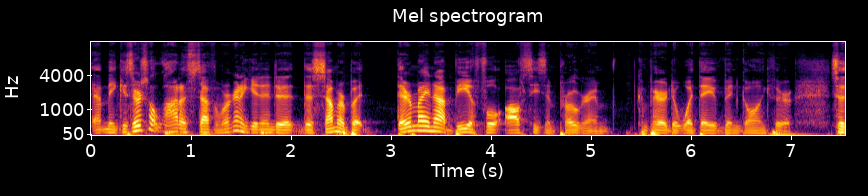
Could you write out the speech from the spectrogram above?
i mean because there's a lot of stuff and we're going to get into it this summer but there might not be a full offseason program compared to what they've been going through so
